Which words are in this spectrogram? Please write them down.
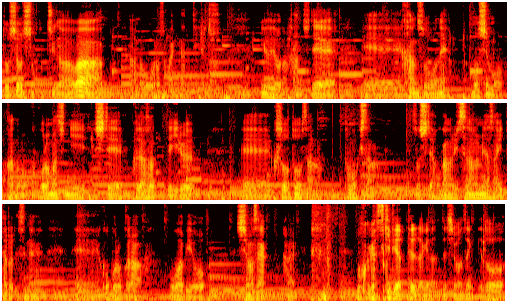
どうしてもちょっとこっち側はあのおろそかになっているというような感じで、えー感想をねもしもあの心待ちにしてくださっている、えー、クソお父さんともきさんそして他のリスナーの皆さんいたらですね、えー心からお詫びをしません。はい。僕が好きでやってるだけなんでしませんけど、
